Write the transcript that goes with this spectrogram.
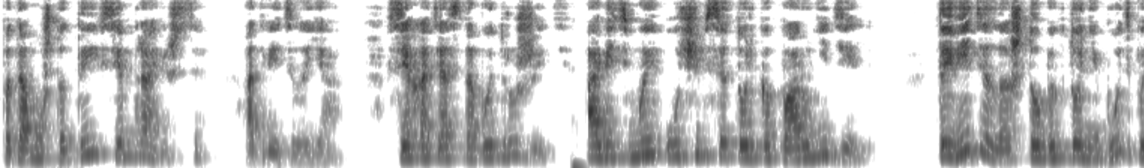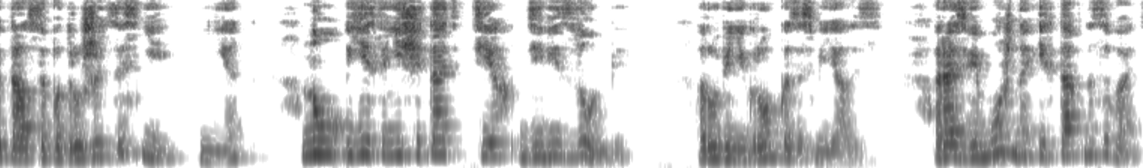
Потому что ты всем нравишься, ответила я. Все хотят с тобой дружить, а ведь мы учимся только пару недель. Ты видела, чтобы кто-нибудь пытался подружиться с ней? Нет. Ну, если не считать тех девиз зомби. Руби негромко засмеялась. Разве можно их так называть?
